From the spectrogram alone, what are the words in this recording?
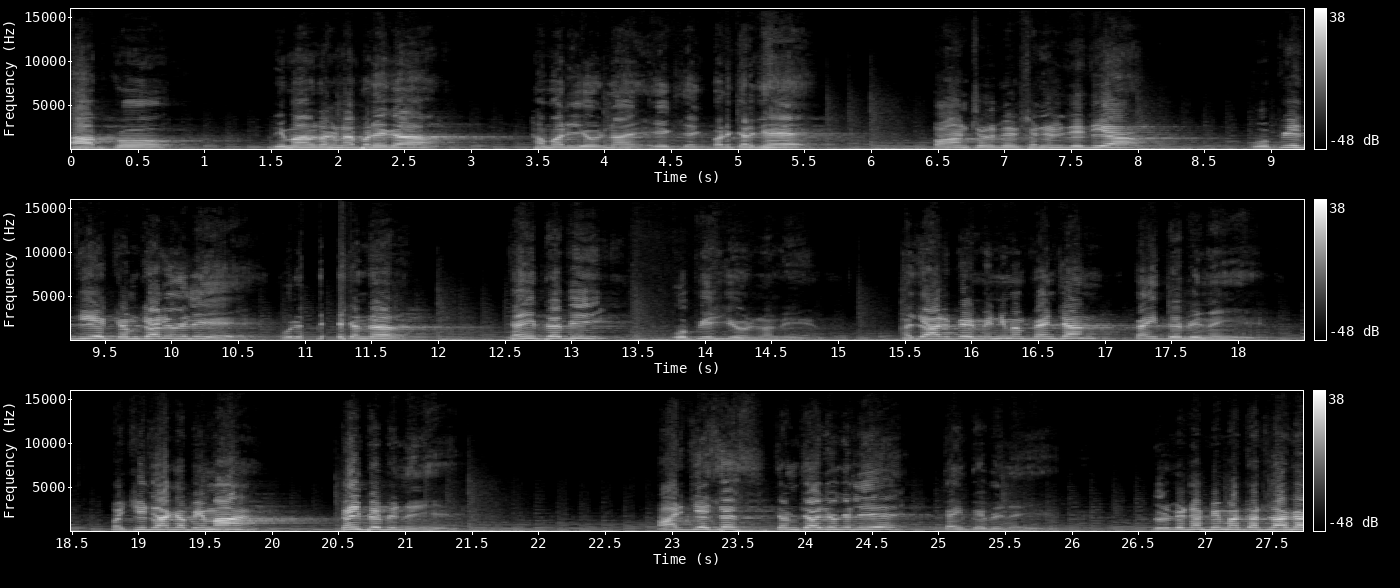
आपको दिमाग रखना पड़ेगा, हमारी योजना एक से एक बढ़ कर के है। पाँच सौ रुपये सिलेंडर दे दिया। ओपीएस दिए कर्मचारियों के लिए पूरे देश के अंदर कहीं पे भी ओपीएस की योजना नहीं है। हज़ार रुपये मिनिमम पेंशन कहीं पे भी नहीं है। पच्चीस लाख का बीमा कहीं पे भी नहीं है। आरजीएसएस कर्मचारियों के लिए कहीं पे भी नहीं है। दुर्घटना बीमा दस लाख का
